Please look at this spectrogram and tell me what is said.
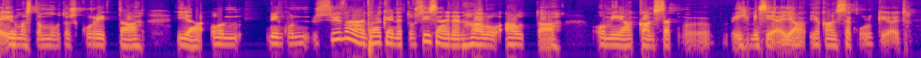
ilmastonmuutos kurittaa ja on niin kuin syvään rakennettu sisäinen halu auttaa omia kanssa, ihmisiä ja, ja kanssakulkijoita.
